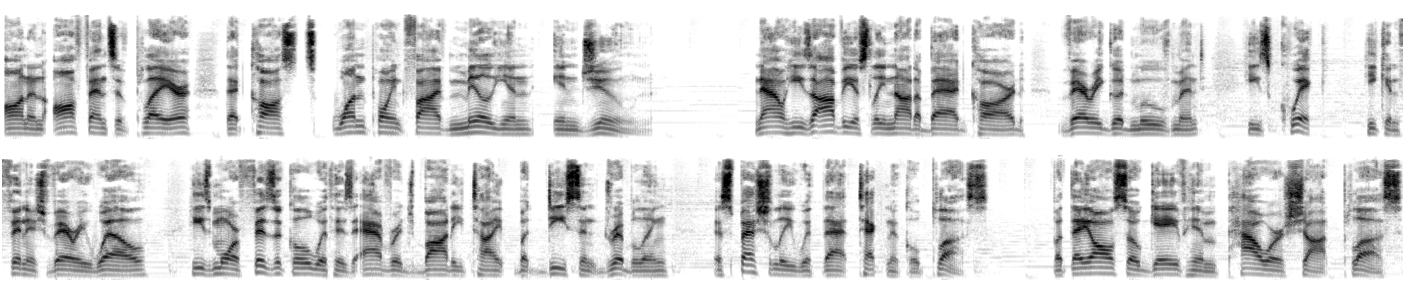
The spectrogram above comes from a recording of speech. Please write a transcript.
on an offensive player that costs 1.5 million in June. Now, he's obviously not a bad card, very good movement, he's quick, he can finish very well, he's more physical with his average body type but decent dribbling, especially with that technical plus. But they also gave him Power Shot Plus,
